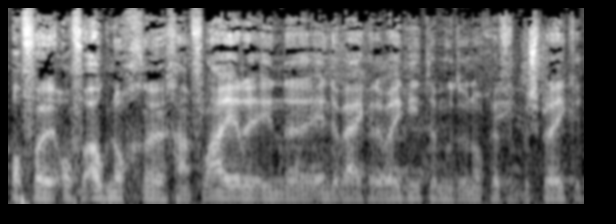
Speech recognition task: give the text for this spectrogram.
of, we, of we ook nog eh, gaan flyeren in de, in de wijken, dat weet ik niet. Dat moeten we nog even bespreken.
